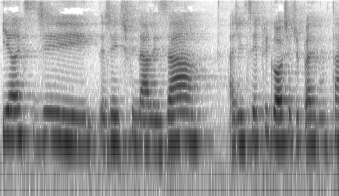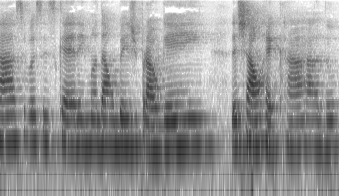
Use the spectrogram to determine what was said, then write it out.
E antes de a gente finalizar, a gente sempre gosta de perguntar se vocês querem mandar um beijo para alguém, deixar um recado,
